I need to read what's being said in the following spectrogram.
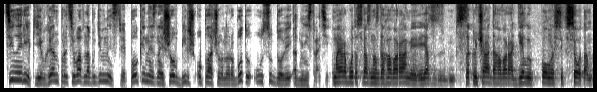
Цілий рік Євген працював на будівництві, поки не знайшов більш оплачувану роботу у судовій адміністрації. Моя работа связана с договорами. Я заключаю договора, делаю полностью все там.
